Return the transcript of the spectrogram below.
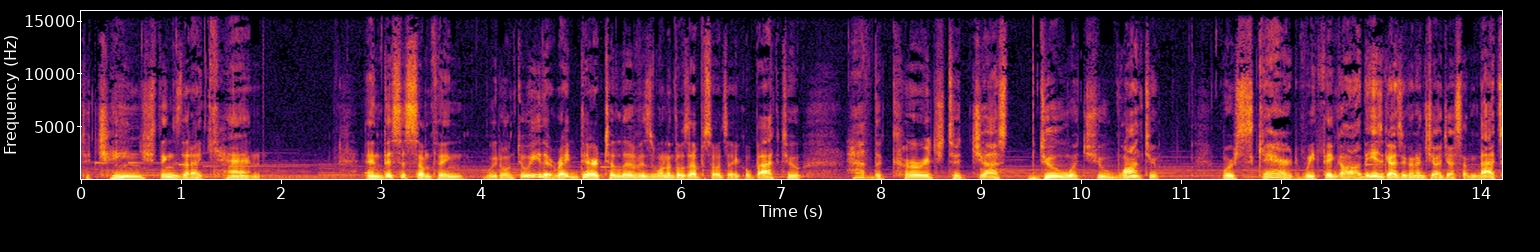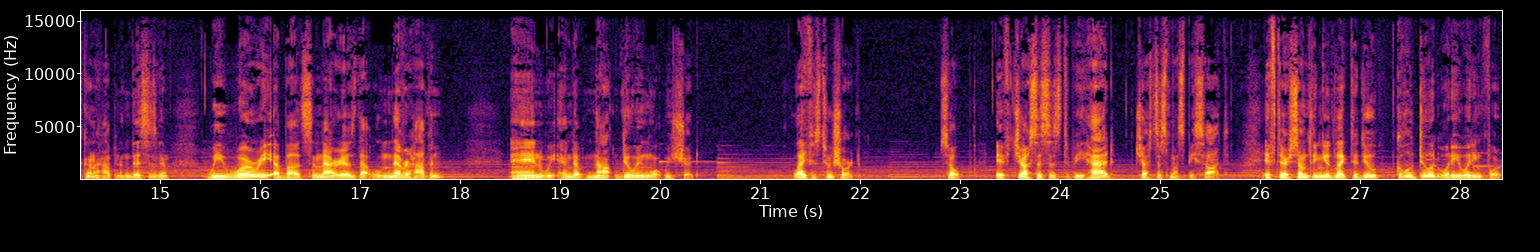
to change things that I can. And this is something we don't do either, right? Dare to Live is one of those episodes I go back to have the courage to just do what you want to. We're scared. We think, oh, these guys are going to judge us and that's going to happen and this is going to. We worry about scenarios that will never happen and we end up not doing what we should. Life is too short. So, if justice is to be had, justice must be sought. If there's something you'd like to do, go do it. What are you waiting for?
